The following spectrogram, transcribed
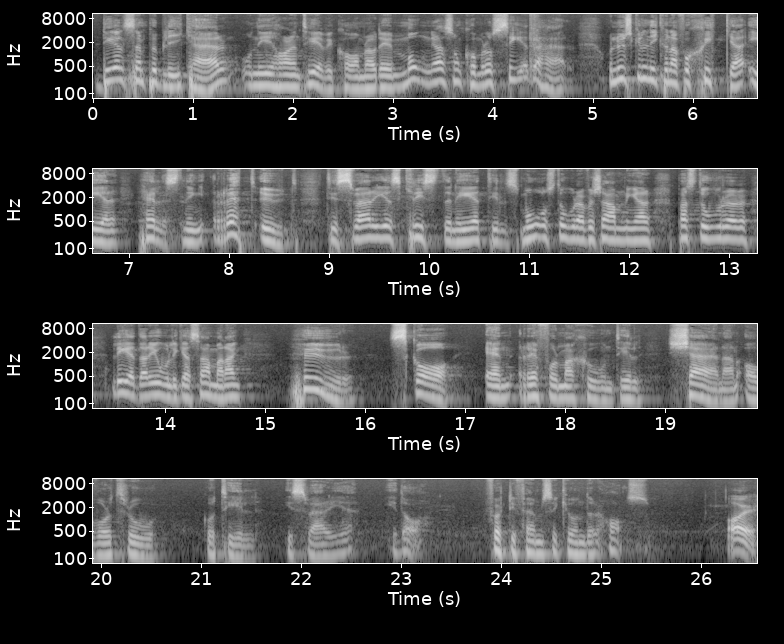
dels en publik här och ni har en tv-kamera och det är många som kommer att se det här. Och nu skulle ni kunna få skicka er hälsning rätt ut till Sveriges kristenhet, till små och stora församlingar, pastorer, ledare i olika sammanhang. Hur ska en reformation till kärnan av vår tro gå till i Sverige idag? 45 sekunder, Hans. Oj.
